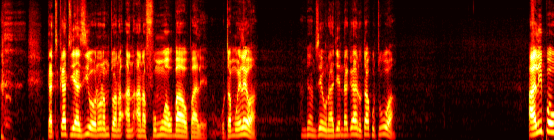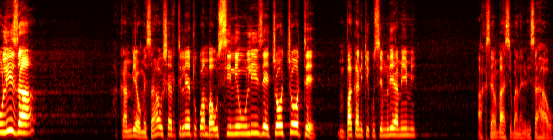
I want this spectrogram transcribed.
katikati ya ziwa unaona mtu ana, ana, anafumua ubao pale. Utamuelewa Ambia mzee una ajenda gani? Unataka kutuua? Alipouliza akaambia umesahau sharti letu kwamba usiniulize chochote mpaka nikikusimulia mimi. Akasema basi bwana nilisahau.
